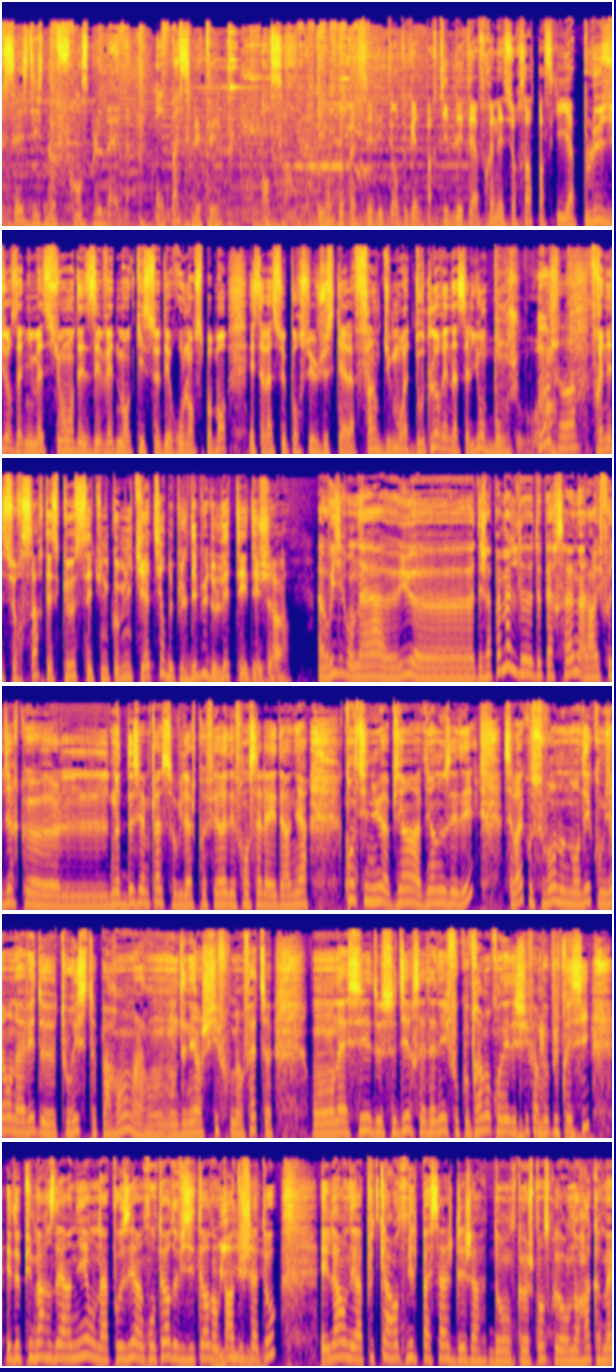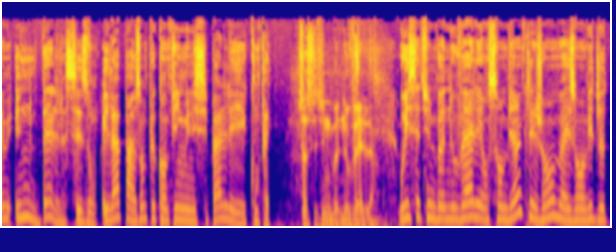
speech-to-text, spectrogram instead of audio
Le 16-19 France Bleu Men. On passe l'été ensemble. Et on peut passer l'été, en tout cas une partie de l'été à Fresnay-sur-Sarthe parce qu'il y a plusieurs animations, des événements qui se déroulent en ce moment et ça va se poursuivre jusqu'à la fin du mois d'août. Lorena Salion, bonjour. Bonjour. Fresnay-sur-Sarthe, est-ce que c'est une commune qui attire depuis le début de l'été déjà? Ah oui, on a euh, eu euh, déjà pas mal de, de, personnes. Alors il faut dire que notre deuxième place au village préféré des Français l'année dernière continue à bien à bien nous aider. C'est vrai que souvent on nous demandait combien on avait de touristes par an. Alors on, on, donnait un chiffre, mais en fait on a essayé de se dire cette année il faut que, vraiment qu'on ait des chiffres un peu plus précis. Et depuis mars dernier, on a posé un compteur de visiteurs dans le parc du château. Et là on est à plus de 40 000 passages déjà. Donc euh, je pense qu'on aura quand même une belle saison. Et là par exemple le camping municipal est complet. Ça, c'est une bonne nouvelle. Oui, c'est une bonne nouvelle et on sent bien que les gens, bah, ils ont envie de le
